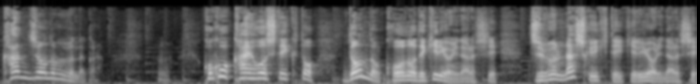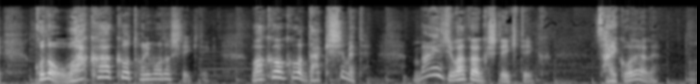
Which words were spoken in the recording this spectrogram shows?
感情の部分だから。うん、ここを解放していくと、どんどん行動できるようになるし、自分らしく生きていけるようになるし、このワクワクを取り戻して生きていく。ワクワクを抱きしめて、毎日ワクワクして生きていく。最高だよね。うん、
